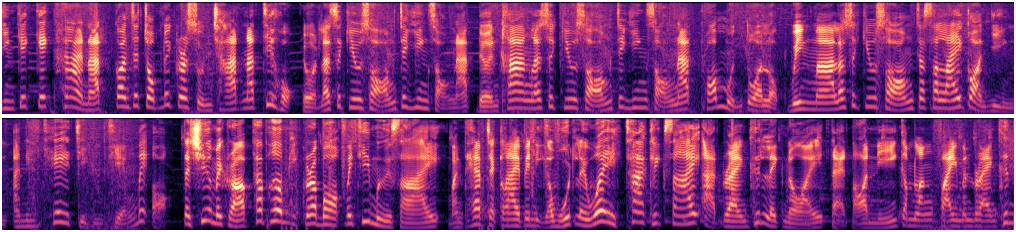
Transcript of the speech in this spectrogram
ยิงเก๊กๆ5นัด ก่อนจะจบด้วยกระสุนชาร์จนัดที่ 6 โดดและสกิล 2 จะยิง 2 นัด เดินข้างแล้วสกิล 2 จะยิง 2 นัด พร้อมหมุนตัวหลบวิ่งมาแล้วสกิล 2 จะสไลด์ก่อนยิง อันนี้เท่จริงเถียงไม่ออก แต่เชื่อไหมครับ ถ้าเพิ่มอีกกระบอกไปที่มือซ้าย มันแทบจะกลายเป็นอีกอาวุธเลยเว้ยถ้าคลิกซ้ายอาจแรงขึ้นเล็กน้อย แต่ตอนนี้กำลังไฟมันแรงขึ้น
